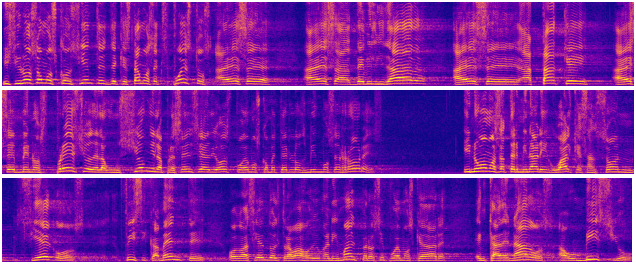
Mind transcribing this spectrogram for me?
Y si no somos conscientes de que estamos expuestos a, ese, a esa debilidad, a ese ataque, a ese menosprecio de la unción y la presencia de Dios, podemos cometer los mismos errores. Y no vamos a terminar igual que Sansón, ciegos físicamente o haciendo el trabajo de un animal, pero sí podemos quedar encadenados a un vicio.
